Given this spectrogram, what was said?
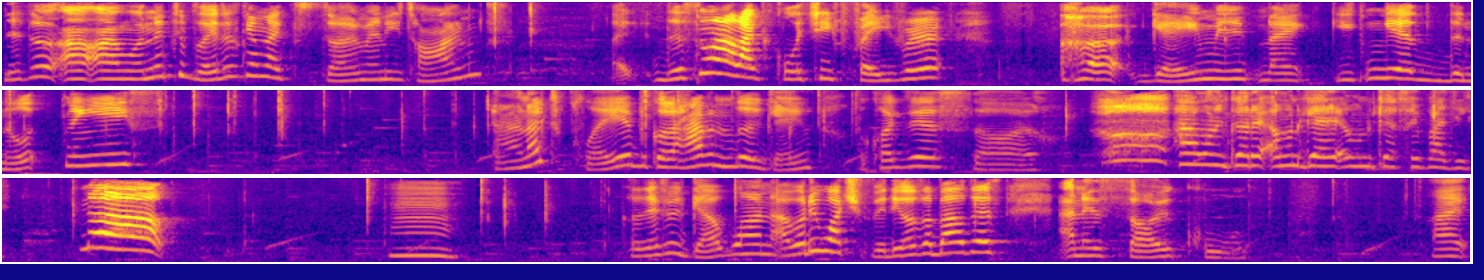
This is, I, I wanted to play this game like so many times. Like this is my like literally favorite uh, game. Like you can get the note thingies. And I like to play it because I have another game look like this. So I want to get it. I want to get it. I want to get it so badly. No. Hmm. Because if you get one, I already watched videos about this, and it's so cool. Like,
